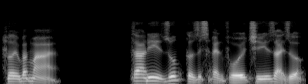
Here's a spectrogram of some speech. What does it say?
hơi bắt mà. Ta đi giúp cờ dịch phối trí giải dược.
